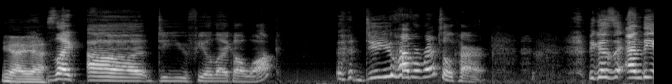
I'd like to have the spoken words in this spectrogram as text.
Yeah, yeah. It's like, "Uh, do you feel like I'll walk? do you have a rental car?" Because and the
